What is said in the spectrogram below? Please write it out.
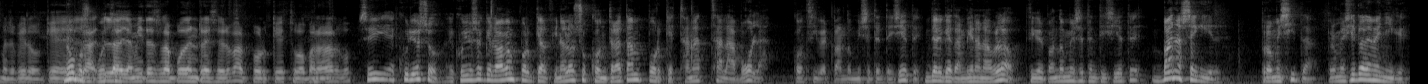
Me refiero, que No, la, la llamita se la pueden reservar porque esto va para largo. Sí, es curioso. Es curioso que lo hagan porque al final los subcontratan porque están hasta la bola con Cyberpunk 2077, del que también han hablado. Cyberpunk 2077 van a seguir. Promesita, promesita de meñique.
